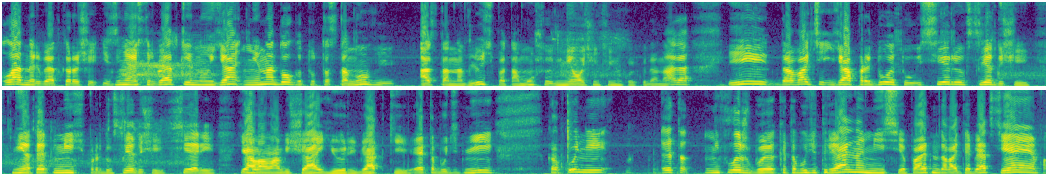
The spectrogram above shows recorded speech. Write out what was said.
ладно, ребят, короче, извиняюсь, ребятки, но я ненадолго тут остановлю, остановлюсь, потому что мне очень сильно кое-куда надо. И давайте я пройду эту серию в следующей. Нет, эту миссию пройду в следующей серии. Я вам обещаю, ребятки, это будет не какой не это не флешбэк, это будет реальная миссия. Поэтому давайте, ребят, всем пока.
